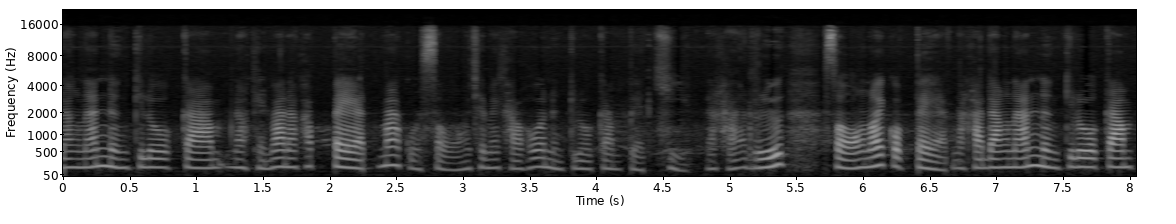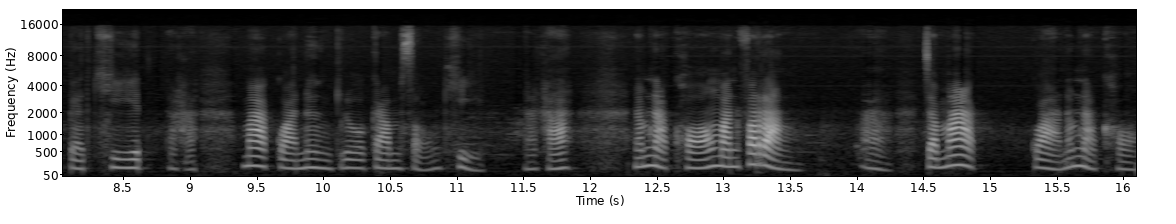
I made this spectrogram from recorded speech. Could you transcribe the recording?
ดังนั้น 1กิโลกรัมนะเห็นว่านะคะ8มากกว่า 2 ใช่ไหมคะ เพราะว่า 1กิโลกรัม8ขีดนะคะ หรือ 2 น้อยกว่า 8 นะคะ ดังนั้น 1กิโลกรัม8ขีดนะคะ มากกว่า 1กิโลกรัม2ขีดนะคะ น้ำหนักของมันฝรั่งจะมากกว่าน้ำหนักของ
